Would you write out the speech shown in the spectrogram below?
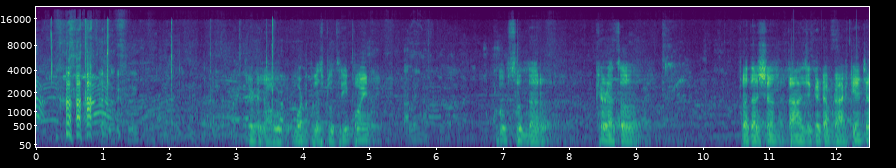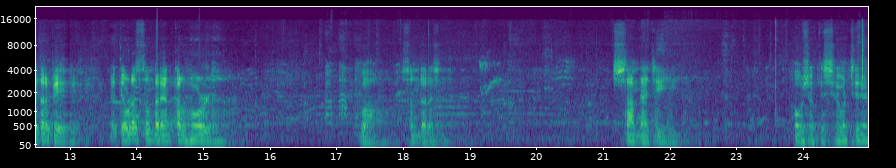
raid out one plus two three point. खूप सुंदर खेळाचं प्रदर्शन तानाजी क्रीडामंडळ आष्टी यांच्यातर्फे तेवढंच सुंदर अँकल होल्ड वा सुंदर असे सामन्याची होऊ शकते शेवटची रेड रेड ती तीन तिसरा आहे. किती आहे रुपये?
